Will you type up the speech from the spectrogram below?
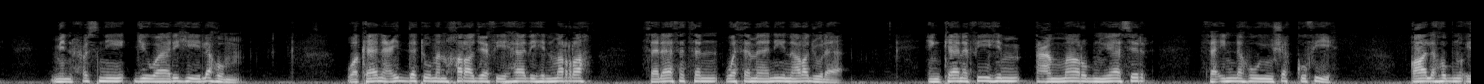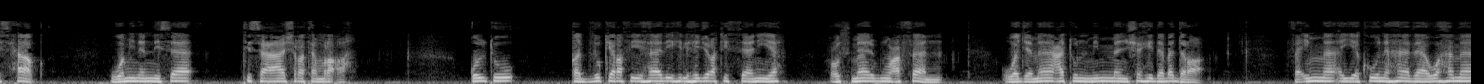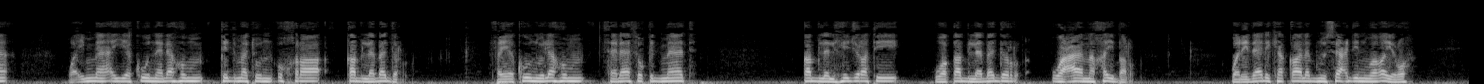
من حسن جواره لهم. وكان عدة من خرج في هذه المرة ثلاثة وثمانين رجلا. إن كان فيهم عمار بن ياسر فإنه يشك فيه. قاله ابن إسحاق ومن النساء تسع عشرة امرأة قلت قد ذكر في هذه الهجرة الثانية عثمان بن عفان وجماعة ممن شهد بدرا. فإما أن يكون هذا وهما وإما أن يكون لهم قدمة أخرى قبل بدر. فيكون لهم ثلاث قدمات قبل الهجرة وقبل بدر وعام خيبر. ولذلك قال ابن سعد وغيره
